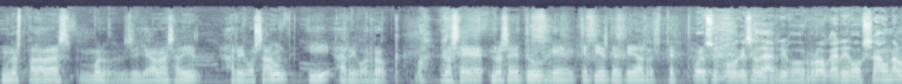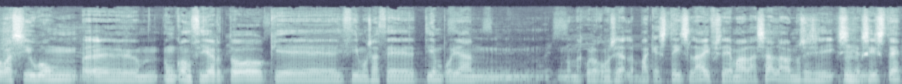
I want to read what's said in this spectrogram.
unas palabras, bueno, llegaron a salir Arrigo Sound y Arrigo Rock. No sé, no sé tú qué, qué tienes que decir al respecto. Pues supongo que eso de Arrigo Rock, Arrigo Sound, algo así. Hubo un, eh, un concierto que hicimos hace tiempo ya, no me acuerdo cómo se llama, Backstage Live se llamaba la sala, no sé si, si existe.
